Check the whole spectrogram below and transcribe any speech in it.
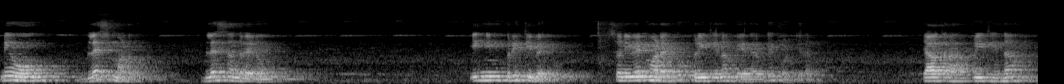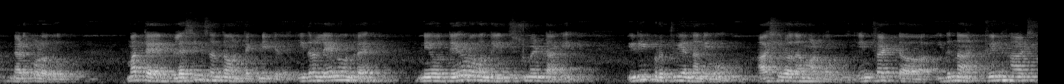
ನೀವು ಬ್ಲೆಸ್ ಮಾಡೋದು. ಬ್ಲೆಸ್ ಅಂದ್ರೇನು ಈಗ ನಿಮ್ಗೆ ಪ್ರೀತಿ ಬೇಕು. ಸೊ ನೀವೇನು ಮಾಡಬೇಕು? ಪ್ರೀತಿನ ಬೇರೆಯವ್ರಿಗೆ ಕೊಡ್ತೀರ. ಯಾವ ಥರ ಪ್ರೀತಿಯಿಂದ ನಡ್ಕೊಳ್ಳೋದು. ಮತ್ತು ಬ್ಲೆಸ್ಸಿಂಗ್ಸ್ ಅಂತ ಒಂದು ಟೆಕ್ನಿಕ್ ಇದೆ. ಇದರಲ್ಲಿ ಏನು ಅಂದರೆ, ನೀವು ದೇವರ ಒಂದು ಇನ್ಸ್ಟ್ರೂಮೆಂಟ್ ಆಗಿ ಇಡೀ ಪೃಥ್ವಿಯನ್ನು ನೀವು ಆಶೀರ್ವಾದ ಹೋಗ್ಬೋದು ಇನ್ಫ್ಯಾಕ್ಟ್ ಇದನ್ನು ಟ್ವಿನ್ ಹಾರ್ಟ್ಸ್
